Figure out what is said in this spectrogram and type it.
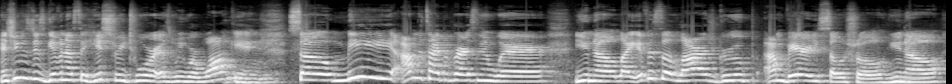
and she was just giving us a history tour as we were walking. Mm-hmm. So me, I'm the type of person where, you know, like if it's a large group, I'm very social, you know.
